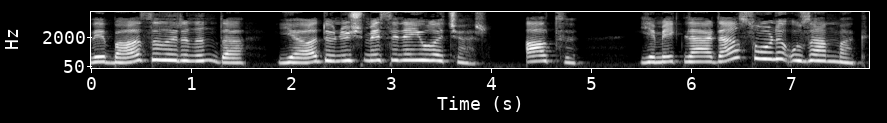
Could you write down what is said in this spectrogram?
ve bazılarının da yağa dönüşmesine yol açar. 6. Yemeklerden sonra uzanmak.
